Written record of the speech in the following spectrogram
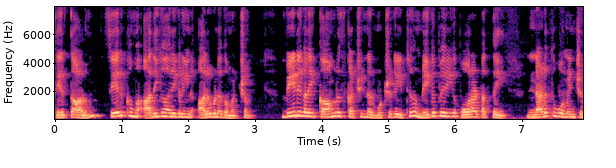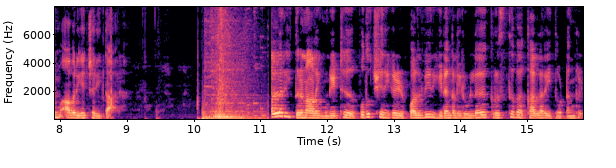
சேர்த்தாலும் சேர்க்கும் அதிகாரிகளின் அலுவலகம் மற்றும் வீடுகளை காங்கிரஸ் கட்சியினர் முற்றுகையிட்டு மிகப்பெரிய போராட்டத்தை நடத்துவோம் என்றும் அவர் எச்சரித்தார். கல்லறை திருநாளை முன்னிட்டு புதுச்சேரிகள் பல்வேறு இடங்களில் உள்ள கிறிஸ்தவ கல்லறை தோட்டங்கள்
